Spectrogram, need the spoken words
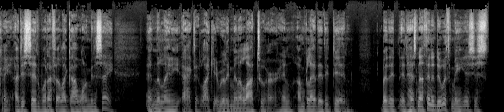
Okay. I just said what I felt like God wanted me to say. And the lady acted like it really meant a lot to her. And I'm glad that it did but it, it has nothing to do with me. It's just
